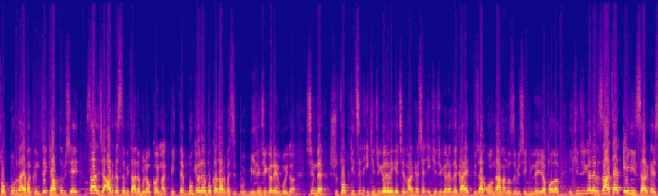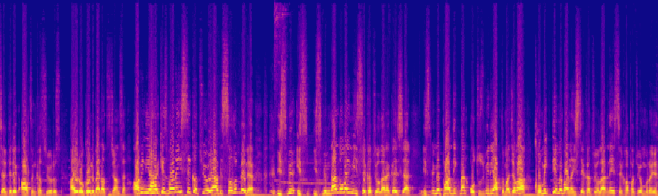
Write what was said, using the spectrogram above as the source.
Top burada ya bakın tek yaptığım şey sadece arkasına bir tane blok koymak. Bitti. Bu görev bu kadar basit. Bu birinci görev buydu. Şimdi şu top gitsin ikinci göreve geçelim arkadaşlar. İkinci görev de gayet güzel. Onu da hemen hızlı bir şekilde yapalım. İkinci görev zaten en iyisi arkadaşlar. Direkt altın kasıyoruz. Hayır o golü ben atacağım sen. Abi niye herkes bana istek atıyor ya? Bir salın beni. İsmi is- ismimden dolayı mı istek atıyorlar arkadaşlar? İsmimi Pandik ben 31 yaptım. Acaba komik diye mi bana istek atıyorlar? Neyse kapatıyorum burayı.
